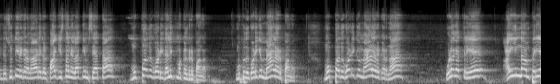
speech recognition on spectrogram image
இந்த சுற்றி இருக்கிற நாடுகள் பாகிஸ்தான் எல்லாத்தையும் சேர்த்தா முப்பது கோடி தலித் மக்கள் இருப்பாங்க. முப்பது கோடிக்கு மேலே இருப்பாங்க. முப்பது கோடிக்கும் மேலே இருக்கிறனா உலகத்திலேயே ஐந்தாம் பெரிய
